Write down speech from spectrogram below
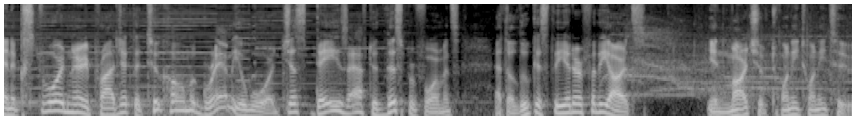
an extraordinary project that took home a Grammy Award just days after this performance at the Lucas Theater for the Arts in March of 2022.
